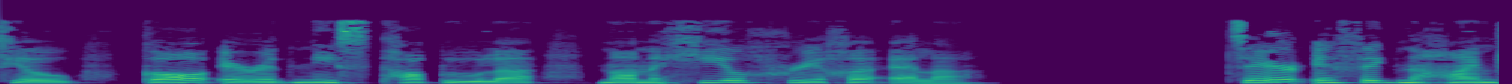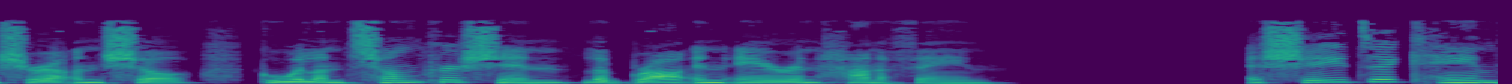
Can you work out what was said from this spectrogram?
teo gá oiread tapúla ná na hialchríocha eile. Deir oifig na haimsire anseo go bhfuil an tionchar sin le brath in éireann cheana féin. Cén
